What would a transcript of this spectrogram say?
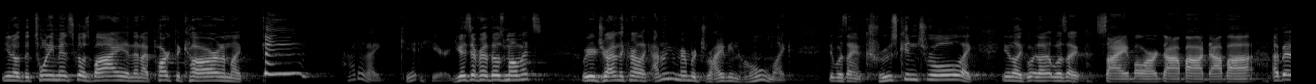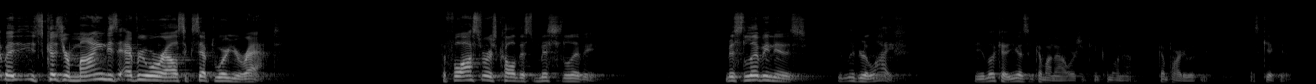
you know the 20 minutes goes by and then I park the car and I'm like, ding, how did I get here? Do you guys ever have those moments? Where you're driving the car, like, I don't even remember driving home. Like, was I on cruise control? Like, you know, like, was I sidebar, da ba, da ba? It's because your mind is everywhere else except where you're at. The philosophers call this misliving. Misliving is you live your life. And you look at it, you guys can come on out, worship team, come on out. Come party with me. Let's kick it.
